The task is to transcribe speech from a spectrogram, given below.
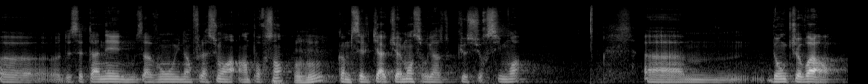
euh, de cette année, nous avons une inflation à 1%, mhm. comme c'est le cas actuellement si on regarde que sur six mois. donc voilà,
